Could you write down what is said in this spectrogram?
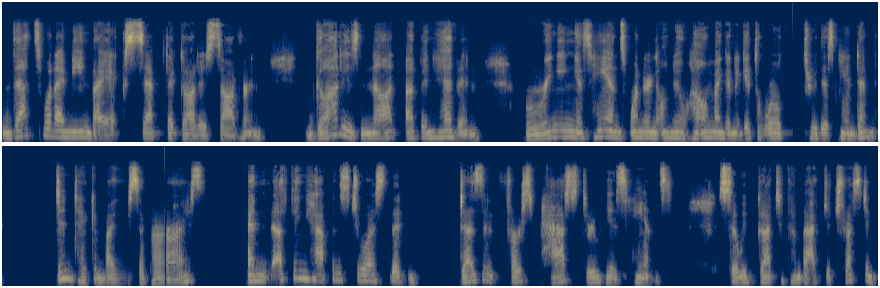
That's what I mean by accept that God is sovereign. God is not up in heaven wringing his hands, wondering, oh no, how am I going to get the world through this pandemic? didn't take him by surprise. And nothing happens to us that doesn't first pass through his hands. So we've got to come back to trusting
